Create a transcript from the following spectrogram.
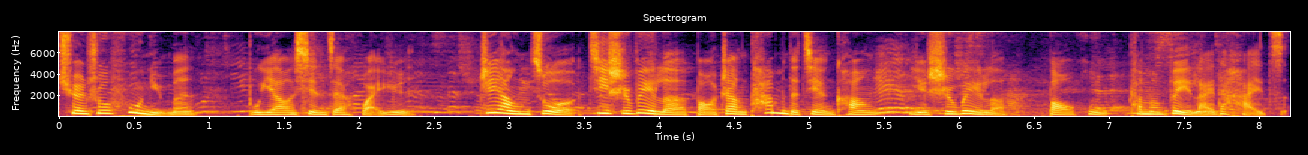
劝说妇女们 不要现在怀孕。这样做既是为了保障他们的健康，也是为了保护他们未来的孩子。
